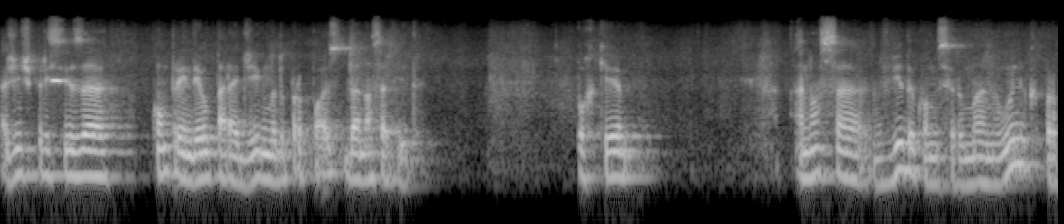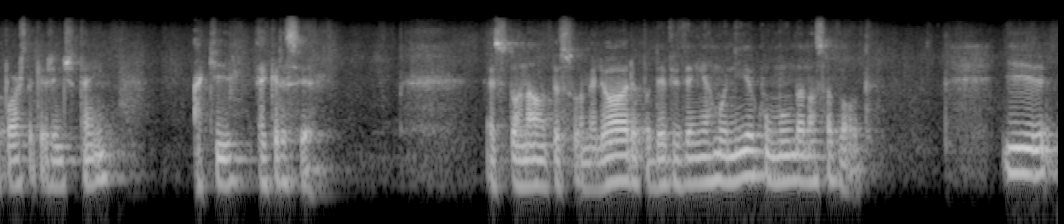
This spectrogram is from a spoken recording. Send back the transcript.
a gente precisa compreender o paradigma do propósito da nossa vida. Porque a nossa vida como ser humano, a única proposta que a gente tem aqui é crescer. É se tornar uma pessoa melhor, é poder viver em harmonia com o mundo à nossa volta. E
